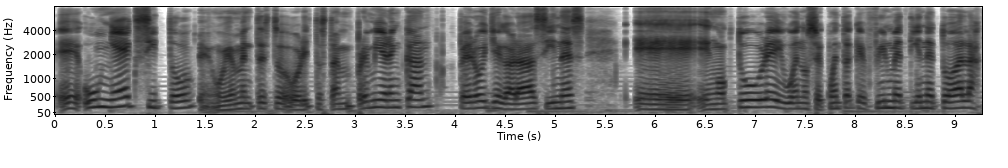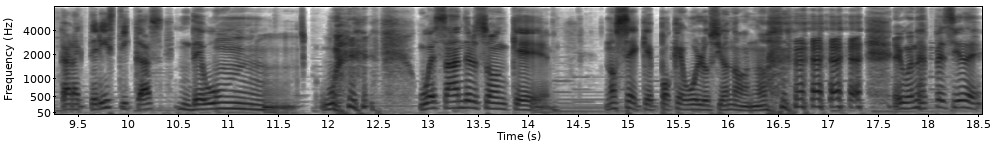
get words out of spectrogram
eh, un éxito. Eh, obviamente esto ahorita está en premiere en Cannes, pero llegará a cines eh, en octubre y bueno, se cuenta que el filme tiene todas las características de un Wes Anderson que no sé, que poco evolucionó, ¿no? en una especie de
